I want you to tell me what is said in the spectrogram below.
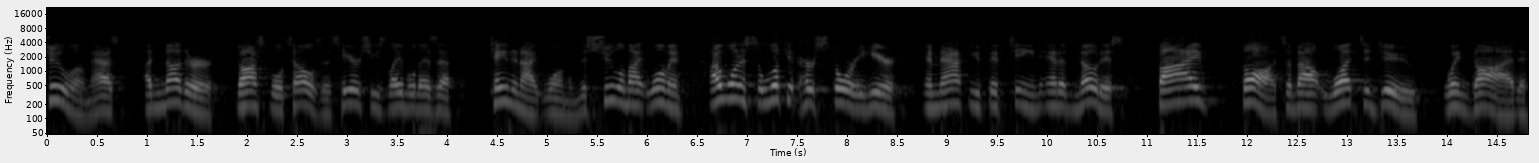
Shulam, as another gospel tells us. Here she's labeled as a Canaanite woman, the Shulamite woman. I want us to look at her story here in Matthew 15 and notice five thoughts about what to do when God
